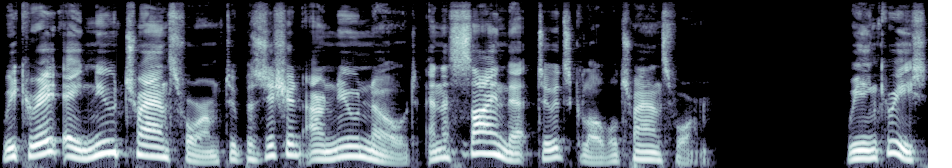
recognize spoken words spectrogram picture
We create a new transform to position our new node and assign that to its global transform. We increase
